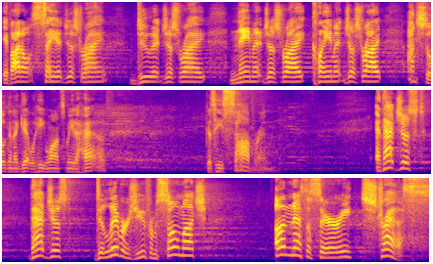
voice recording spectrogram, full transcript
If I don't say it just right, do it just right, name it just right, claim it just right, I'm still going to get what He wants me to have because He's sovereign. And that just, that just delivers you from so much unnecessary stress.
